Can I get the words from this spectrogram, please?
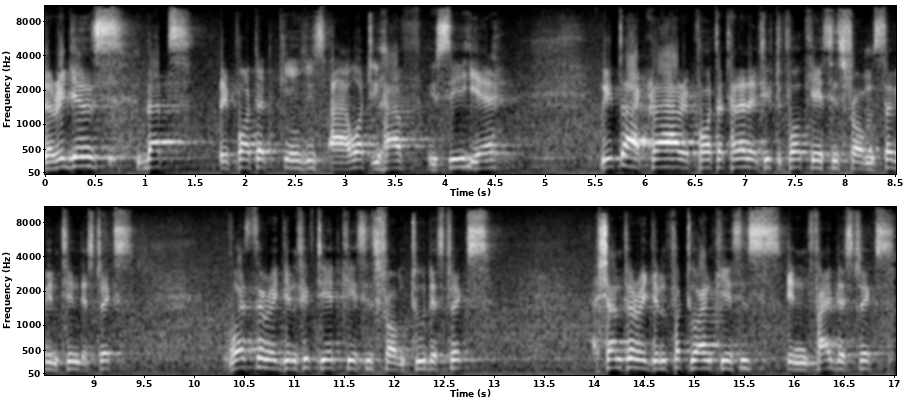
The regions that reported cases are what you have, you see here. Greater Accra reported 154 cases from 17 districts. Western region, 58 cases from two districts. Ashanti region, 41 cases in five districts.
